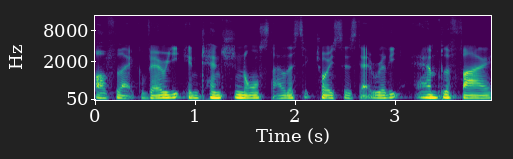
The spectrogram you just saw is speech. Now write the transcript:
of like very intentional stylistic choices that really amplify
